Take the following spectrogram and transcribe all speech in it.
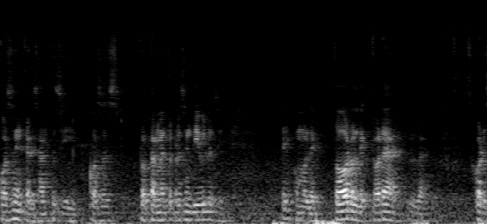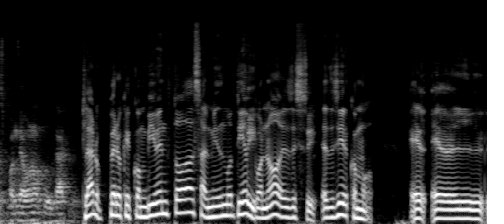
cosas interesantes y cosas totalmente prescindibles. Y eh, como lector o lectora, la- corresponde a uno juzgar. Claro, pero que conviven todas al mismo tiempo, ¿no? Es, dec- Sí. es decir, como el, el-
